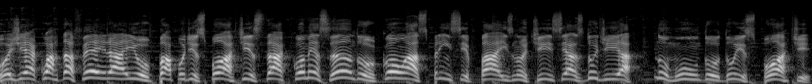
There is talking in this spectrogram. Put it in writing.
Hoje é quarta-feira e o Papo de Esporte está começando com as principais notícias do dia no mundo do esporte.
